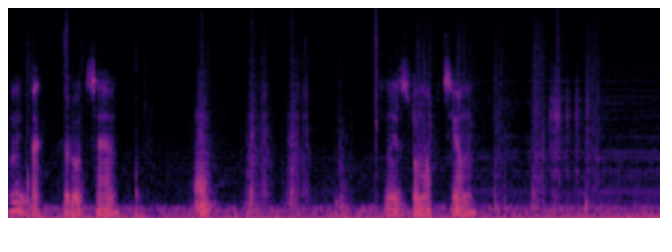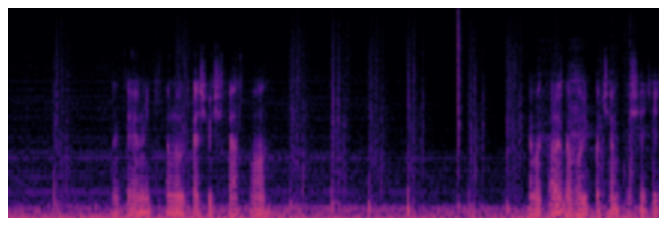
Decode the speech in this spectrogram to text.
Mamy dwa kruce. To jest złą opcją. Mi tu tam zgasił światło. Chyba kolega woli po ciemku siedzieć.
